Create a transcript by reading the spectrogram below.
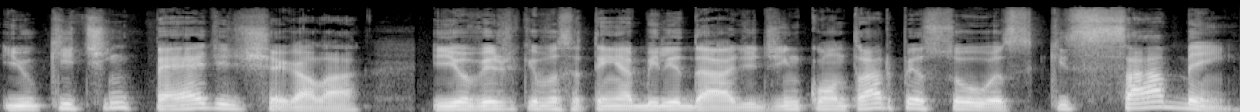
e o que te impede de chegar lá. E eu vejo que você tem a habilidade de encontrar pessoas que sabem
